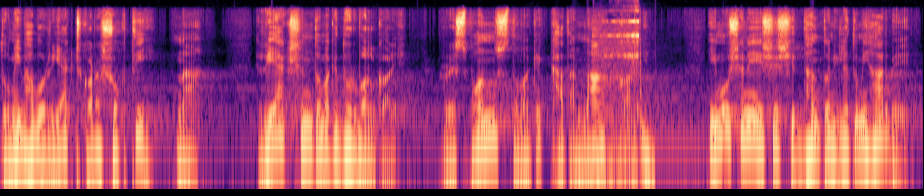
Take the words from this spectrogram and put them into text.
তুমি ভাবো রিয়্যাক্ট করার শক্তি? না। রিয়াকশন তোমাকে দুর্বল করে রেসপন্স তোমাকে খাতারনাক করে। ইমোশনে এসে সিদ্ধান্ত নিলে তুমি হারবে।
